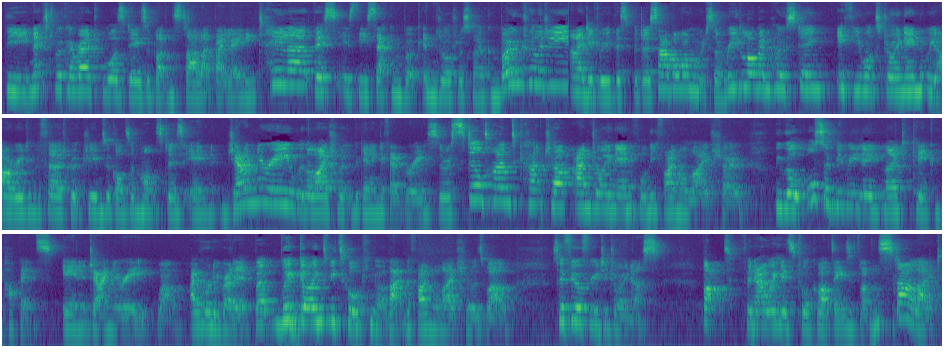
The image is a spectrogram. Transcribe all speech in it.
The next book I read was Days of Blood and Starlight by Laini Taylor. This is the second book in the Daughter of Smoke and Bone trilogy, and I did read this for Dosabalong, which is a read-along I'm hosting. If you want to join in, we are reading the third book, Dreams of Gods and Monsters, in January, with a live show at the beginning of February, so there is still time to catch up and join in for the final live show. We will also be reading Night of Cake and Puppets in January. Well, I've already read it, but we're going to be talking about that in the final live show as well, so feel free to join us. But for now we're here to talk about Days of Blood and Starlight.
